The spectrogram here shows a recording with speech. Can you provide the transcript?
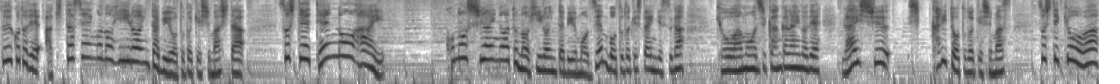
ということで秋田戦後のヒーローインタビューをお届けしました。そして天皇杯。この試合の後のヒーローインタビューも全部お届けしたいんですが今日はもう時間がないので来週しっかりとお届けします。そして今日は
